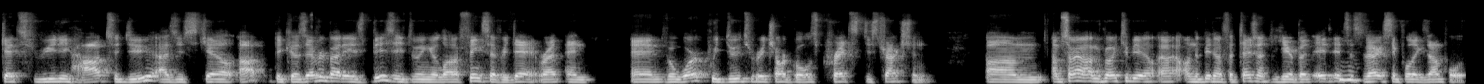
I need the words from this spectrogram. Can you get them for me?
gets really hard to do as you scale up because everybody is busy doing a lot of things every day, right? And and the work we do to reach our goals creates distraction. Um, I'm sorry, I'm going to be uh, on a bit of a tangent here, but it, it's mm-hmm. a very simple example.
